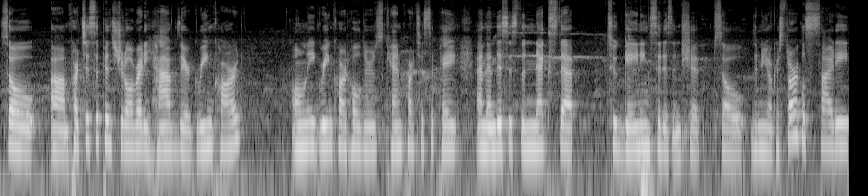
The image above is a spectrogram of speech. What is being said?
So um, participants should already have their green card. Only green card holders can participate. And then this is the next step to gaining citizenship. So the New York Historical Society,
